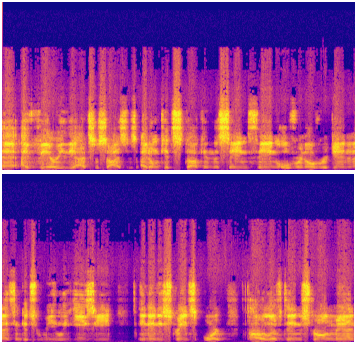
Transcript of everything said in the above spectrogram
Uh, I vary the exercises. I don't get stuck in the same thing over and over again, and I think it's really easy in any strength sport, powerlifting, strongman,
